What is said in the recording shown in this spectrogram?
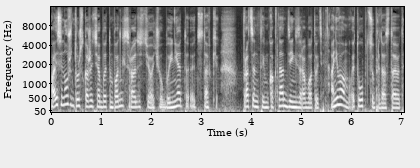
А если нужен, тоже скажите об этом банке с радостью, а чего бы и нет, это ставки, проценты им как надо деньги зарабатывать. Они вам эту опцию предоставят.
